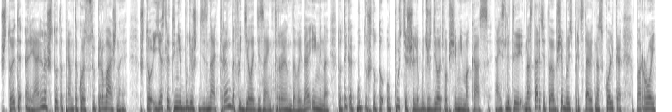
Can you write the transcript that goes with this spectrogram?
что это реально что-то прям такое супер важное. Что если ты не будешь знать трендов и делать дизайн трендовый, да, именно, то ты как будто что-то упустишь или будешь делать вообще мимо кассы. А если ты на старте, то вообще боюсь представить, насколько порой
